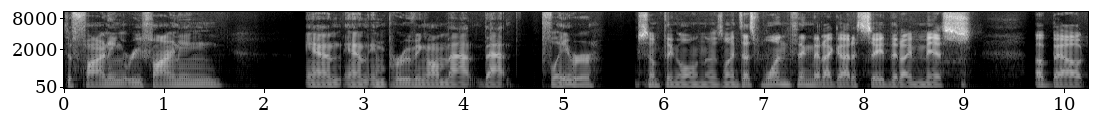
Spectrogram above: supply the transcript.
defining, refining, and and improving on that that flavor. Something along those lines. That's one thing that I got to say that I miss about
